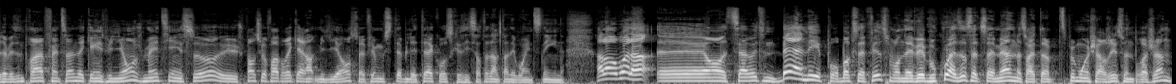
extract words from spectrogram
j'avais dit une première fin de semaine de 15 millions, je maintiens ça. Et je pense qu'il va faire à peu près 40 millions. C'est un film aussi tabletté à cause que c'est sorti dans le temps des Weinstein. Alors voilà, euh, on- ça va être une belle année pour Box Office. On avait beaucoup à dire cette semaine, mais ça va être un petit peu moins chargé la semaine prochaine.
